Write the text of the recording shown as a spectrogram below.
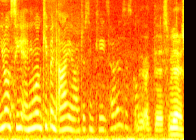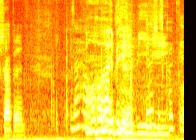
you don't see anyone. Keep an eye out just in case. How does this go? Like this. We gotta strap it in. Is that how? oh, it hi, works? Yeah. I feel like she's crooked.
